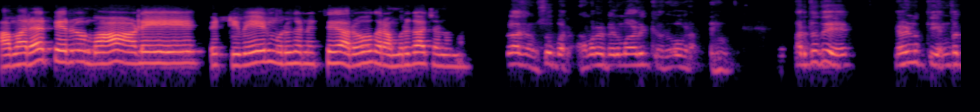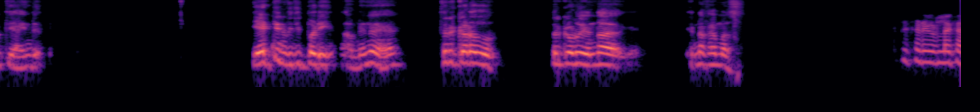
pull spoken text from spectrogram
அமரர் பெருமாளே. வெற்றிவேல் முருகனுக்கு அரோகரா முருகா முருகாசனம் சூப்பர். அமரர் பெருமாளுக்கு அரோகரா. அடுத்தது எழுநூத்தி எண்பத்தி ஐந்து. ஏட்டின் விதிப்படி அப்படின்னு திருக்கடவுர் திருக்கடவுர் எந்த என்ன ஃபேமஸ் திருக்கடையூர்ல க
